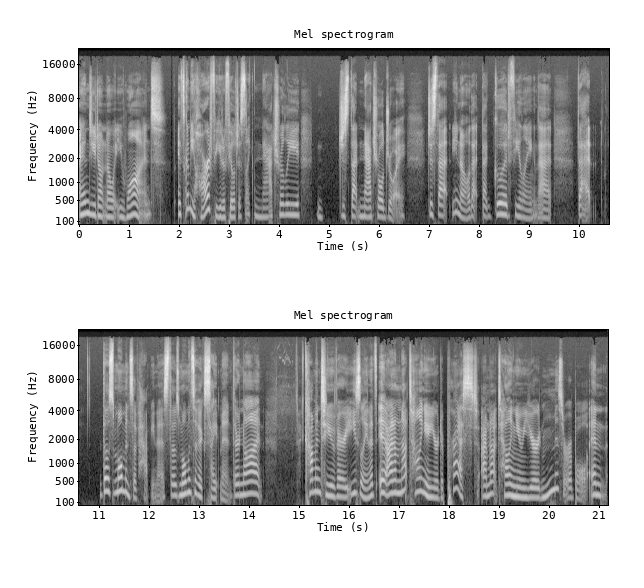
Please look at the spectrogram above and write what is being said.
and you don't know what you want, it's going to be hard for you to feel just like naturally, just that natural joy, just that, you know, that, that good feeling, that, that, those moments of happiness, those moments of excitement, they're not coming to you very easily. And it's it, I'm not telling you you're depressed. I'm not telling you you're miserable. And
